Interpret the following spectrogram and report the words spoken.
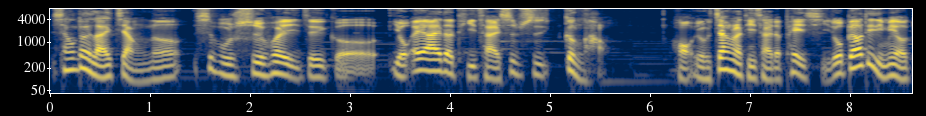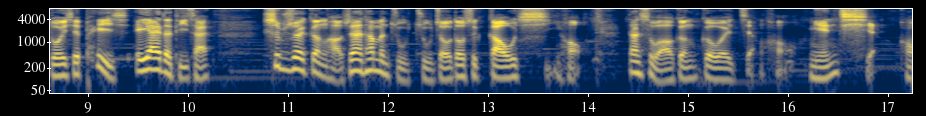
相对来讲呢，是不是会这个有 AI 的题材，是不是更好？好，有这样的题材的配息，如果标的里面有多一些配 AI 的题材。是不是会更好？虽然他们主主轴都是高息哈，但是我要跟各位讲哈，勉强哈，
